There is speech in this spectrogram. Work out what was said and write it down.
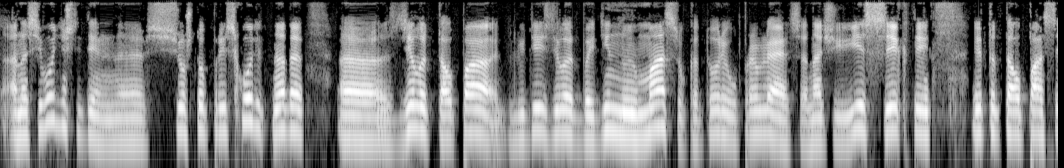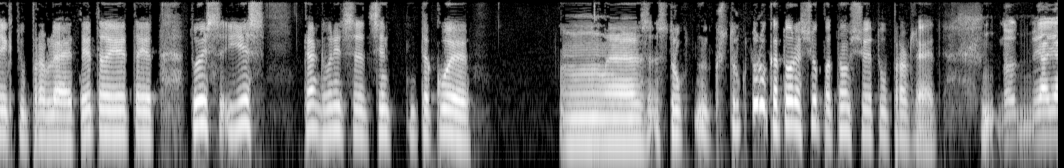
а на сегодняшний день э, все, что происходит, надо э, сделать толпа людей, сделать в единую массу, которая управляется. Значит, есть секты, эта толпа секты управляет, это, это, это. То есть есть, как говорится, такое Э, структуру, которая все потом все это управляет. Ну, я, я,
